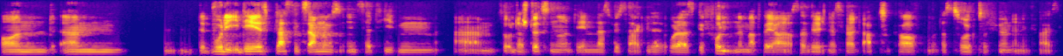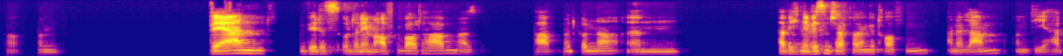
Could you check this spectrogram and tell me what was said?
Und ähm, wo die Idee ist, Plastiksammlungsinitiativen ähm, zu unterstützen und denen das recycelte oder das gefundene Material aus der Wildnis halt abzukaufen und das zurückzuführen in den Kreislauf. Und während wir das Unternehmen aufgebaut haben, also ein paar Mitgründer, ähm, habe ich eine Wissenschaftlerin getroffen, Anne Lamm, und die hat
